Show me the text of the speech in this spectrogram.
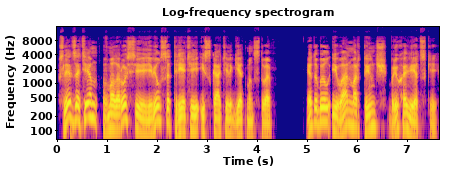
Вслед за тем в Малороссии явился третий искатель гетманства. Это был Иван Мартынович Брюховецкий,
